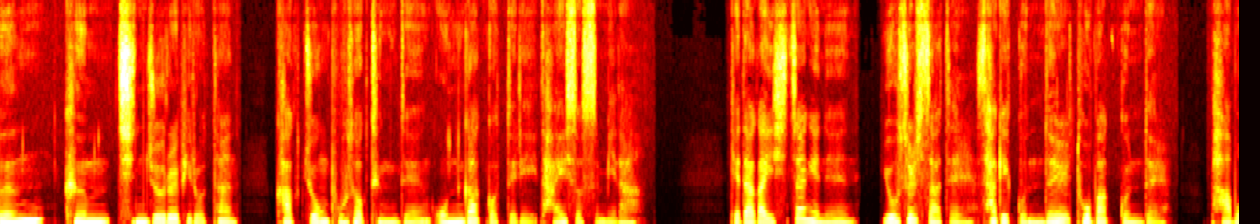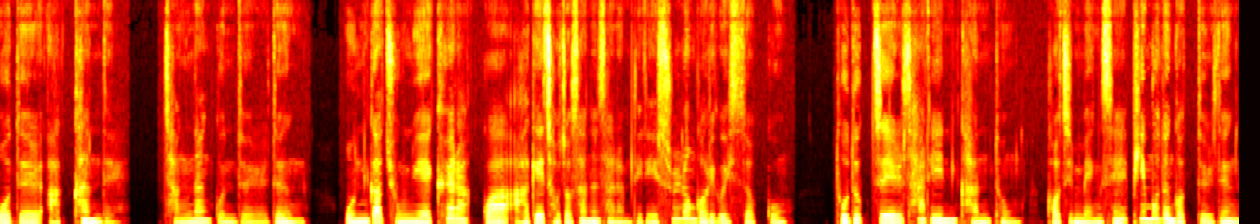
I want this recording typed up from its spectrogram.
은, 금, 진주를 비롯한 각종 보석 등등 온갖 것들이 다 있었습니다. 게다가 이 시장에는 요술사들, 사기꾼들, 도박꾼들, 바보들, 악한들, 장난꾼들 등 온갖 종류의 쾌락과 악에 젖어 사는 사람들이 술렁거리고 있었고 도둑질, 살인, 간통, 거짓 맹세, 피 묻은 것들 등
